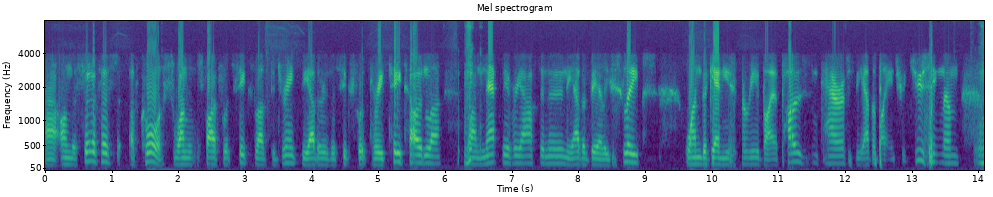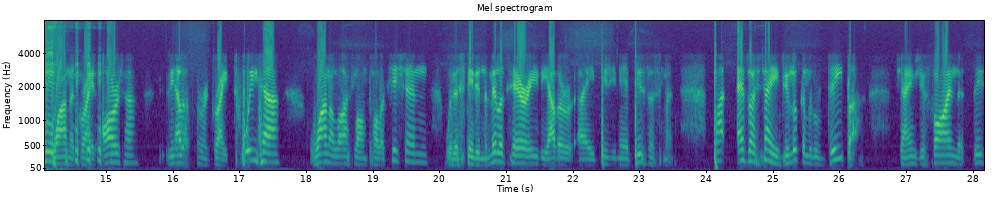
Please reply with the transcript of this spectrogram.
Uh, on the surface, of course, one was five foot six, loved to drink. The other is a six foot three teetotaler. One napped every afternoon. The other barely sleeps. One began his career by opposing tariffs, the other by introducing them. One a great orator, the other a great tweeter. One a lifelong politician with a stint in the military, the other a billionaire businessman. But as I say, if you look a little deeper, James, you find that these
